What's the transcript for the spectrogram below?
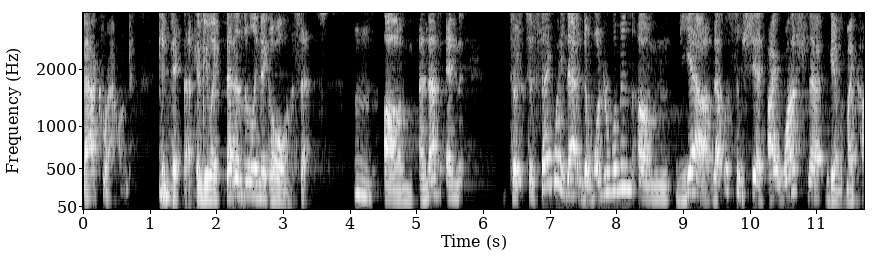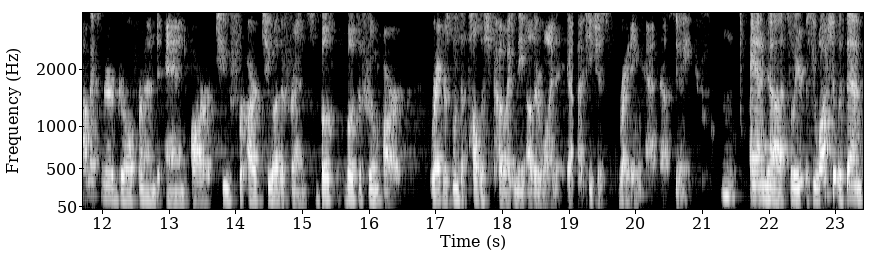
background can Mhm. pick that can be like that doesn't really make a whole lot of sense Mhm. um and that's and to, to segue that into Wonder Woman, um, yeah, that was some shit. I watched that again with my comics nerd girlfriend and our two fr- our two other friends, both both of whom are writers. One's a published poet, and the other one uh, teaches writing at uh, SUNY. Mhm. And uh, so we so we watched it with them.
